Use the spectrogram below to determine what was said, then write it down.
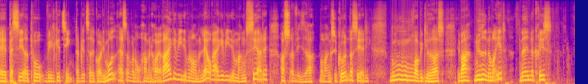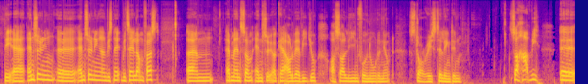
øh, baseret på, hvilke ting, der bliver taget godt imod. Altså, hvornår har man høj rækkevidde, hvornår har man lav rækkevidde, hvor mange ser det, og så videre. Hvor mange sekunder ser de, uh, hvor vi glæder os. Det var nyhed nummer et med en lakrids. Det er ansøgning, øh, ansøgningerne, vi, vi talte om først. um, at man som ansøger kan aflevere video, og så lige en fodnote nævnt stories til LinkedIn. Så har vi øh,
